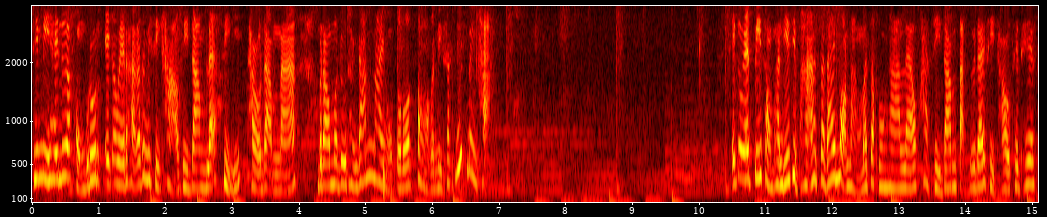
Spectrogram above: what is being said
ที่มีให้เลือกของรุ่น x อเวทค่ะก็จะมีสีขาวสีดำและสีเทาดำนะ เรามาดูทางด้านในของตัวรถต่อกันอีกสักนิดนึงค่ะ x อเปี 2025 จะได้เบาะหนังมาจากโรงงานแล้วค่ะ สีดำตัดด้วยได้สีเทาเท่ๆ ส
